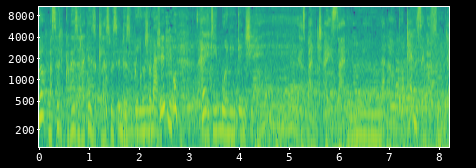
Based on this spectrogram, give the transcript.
yho masendigqibezela ke iziglasi besendiziqoqosha Mina, mtyhini uh, Ndiyibona into enje. yazi banditshayisa nini mna kutheni sengafuni into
